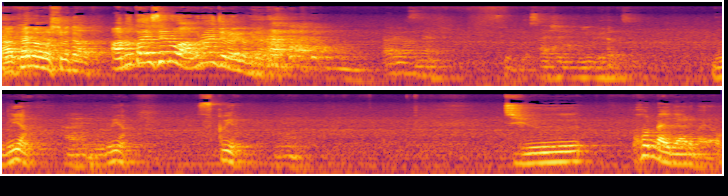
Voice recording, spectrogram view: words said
頭を締めた。あの体勢の方が危ないんじゃないかみたいな。ありますね。最初に言うやつ。乗るやん。はい。乗るやん。すくやんう10本来であればよ。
